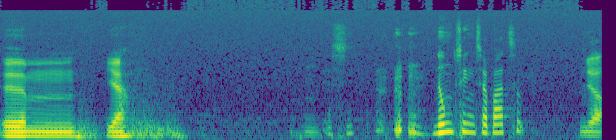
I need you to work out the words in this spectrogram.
Øhm, ja. Nogle ting tager bare tid. Ja.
